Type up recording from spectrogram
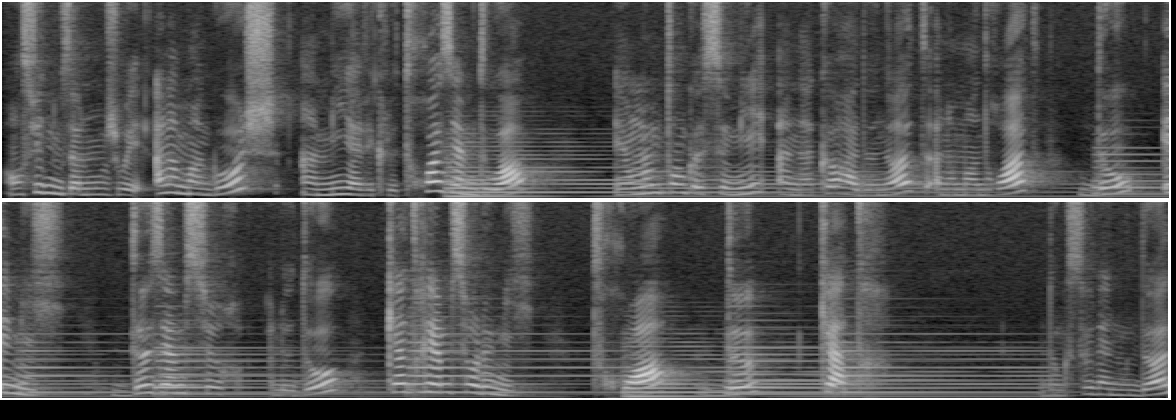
Ensuite, nous allons jouer à la main gauche un Mi avec le troisième doigt et en même temps que ce Mi, un accord à deux notes à la main droite, Do et Mi. Deuxième sur le Do, quatrième sur le Mi. 3, 2, 4. Donc cela nous donne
